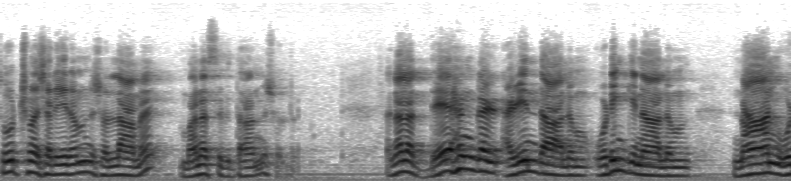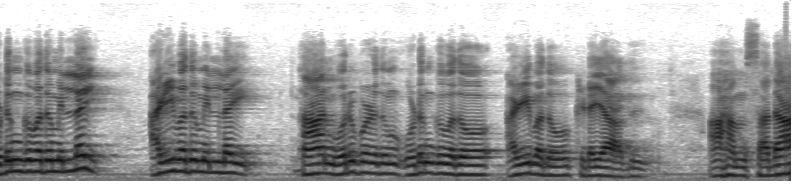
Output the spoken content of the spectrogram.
சூக்ம சரீரம்னு சொல்லாமல் மனசுக்கு தான்னு சொல்கிறேன் அதனால் தேகங்கள் அழிந்தாலும் ஒடுங்கினாலும் நான் ஒடுங்குவதும் இல்லை அழிவதும் இல்லை. நான் ஒரு பொழுதும் ஒடுங்குவதோ அழிவதோ கிடையாது. அகம் சதா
